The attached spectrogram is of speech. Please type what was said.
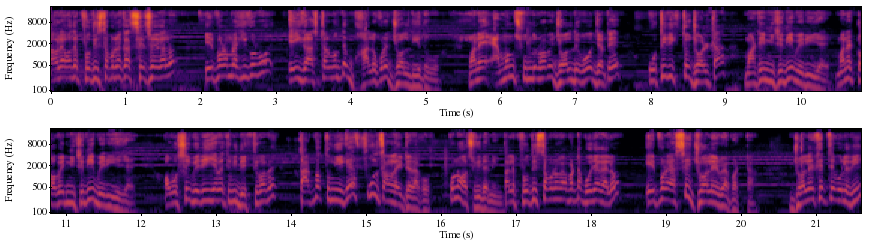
তাহলে আমাদের প্রতিস্থাপনের কাজ শেষ হয়ে গেল। এরপর আমরা কি করব? এই গাছটার মধ্যে ভালো করে জল দিয়ে দেবো। মানে এমন সুন্দরভাবে জল দেবো যাতে অতিরিক্ত জলটা মাটির নিচে দিয়ে বেরিয়ে যায় মানে টবের নিচে দিয়ে বেরিয়ে যায়। অবশ্যই বেরিয়ে যাবে, তুমি দেখতে পাবে। তারপর তুমি একে ফুল সানলাইটে রাখো, কোনো অসুবিধা নেই। তাহলে প্রতিস্থাপনের ব্যাপারটা বোঝা গেল। এরপরে আসছে জলের ব্যাপারটা। জলের ক্ষেত্রে বলে দিই,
